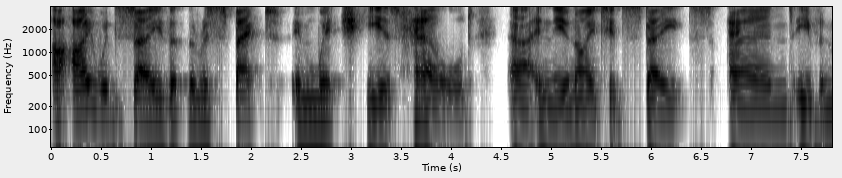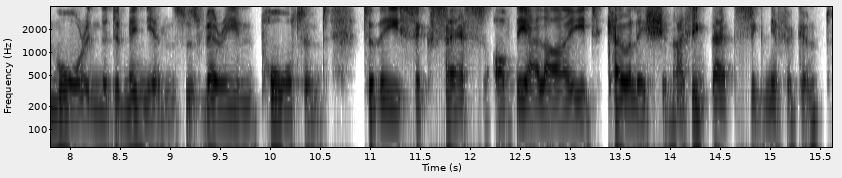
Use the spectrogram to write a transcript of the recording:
I-, I would say that the respect in which he is held uh, in the United States and even more in the Dominions was very important to the success of the Allied coalition. I think that's significant.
